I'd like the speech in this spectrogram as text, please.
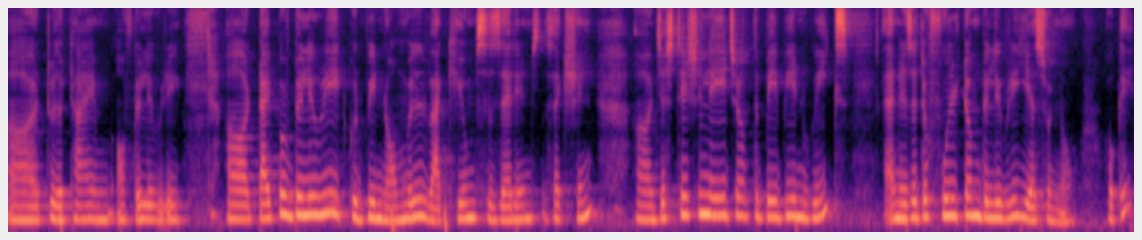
uh, to the time of delivery. Uh, type of delivery, it could be normal, vacuum, cesarean section. Uh, gestation age of the baby in weeks. And is it a full term delivery, yes or no? Okay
